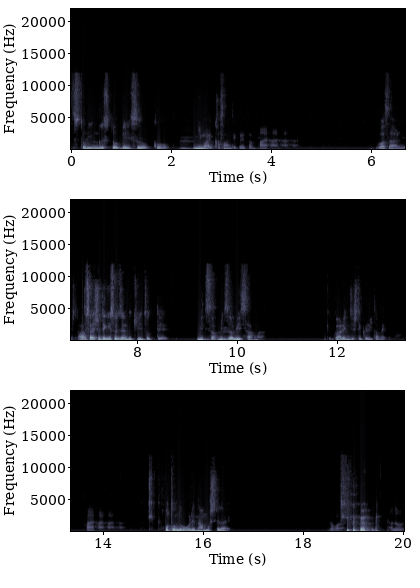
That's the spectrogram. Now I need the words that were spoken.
ストリングスとベースをこうん。う2枚重ねてくれたんではいはいはいはい。技ありでした。あ最終的にそれ全部切り取って、ミツさん、ミツダビーツさんが曲アレンジしてくれたんだけど、はいはいはいはい。ほとんど俺何もしてない。だから、あの、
